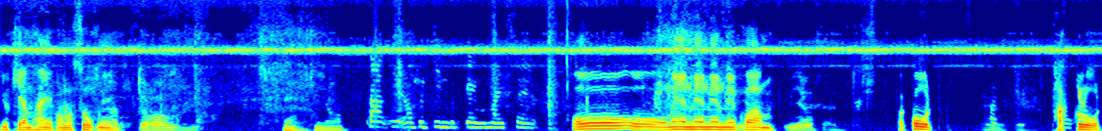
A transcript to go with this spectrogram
อยู่แคมป์ให้ของน้องซุกนี่กันจองนี่พี่น้องถ้านี่เอาไปกินกับแกงไม้แซ่บโอ้โอ้โอ้แม่นแม่นแม่นแม่นความมียังผักกูดผักกรูด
